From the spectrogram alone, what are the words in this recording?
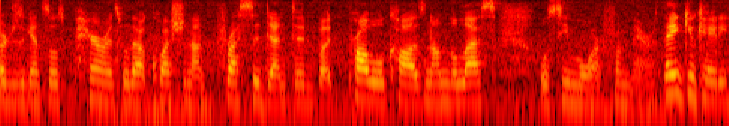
charges against those parents without question unprecedented, but probable cause nonetheless. We'll see more from there. Thank you, Katie.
